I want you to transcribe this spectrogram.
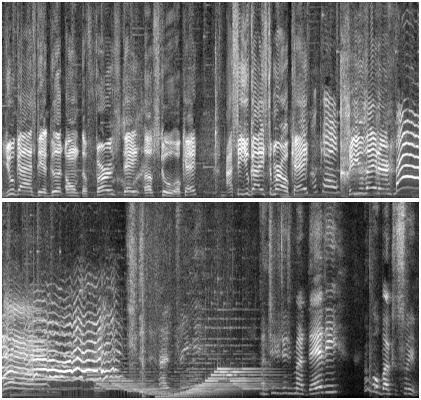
You guys did good on the first day of school, okay? I see you guys tomorrow, okay? Okay. See you later. Bye. Bye. I was dreaming. My teacher's my daddy. I'm going back to sleep.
